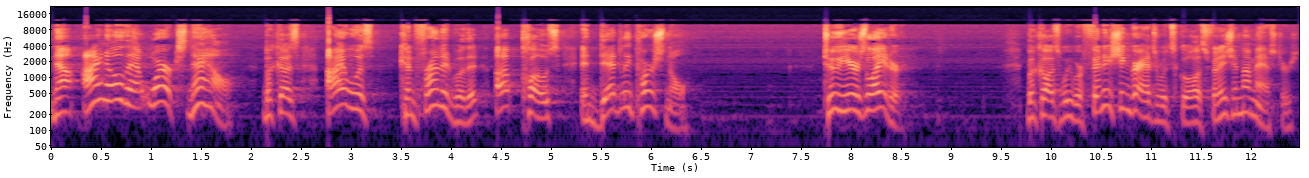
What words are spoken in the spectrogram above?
Now, I know that works now because I was confronted with it up close and deadly personal two years later because we were finishing graduate school, I was finishing my master's,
